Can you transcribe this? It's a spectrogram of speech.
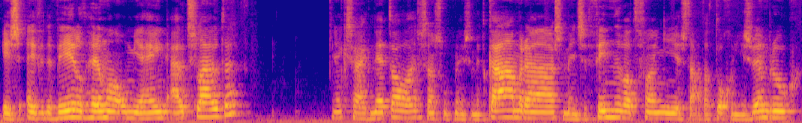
is even de wereld helemaal om je heen uitsluiten. Ik zei het net al, hè, er staan soms mensen met camera's, mensen vinden wat van je, je staat daar toch in je zwembroek.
